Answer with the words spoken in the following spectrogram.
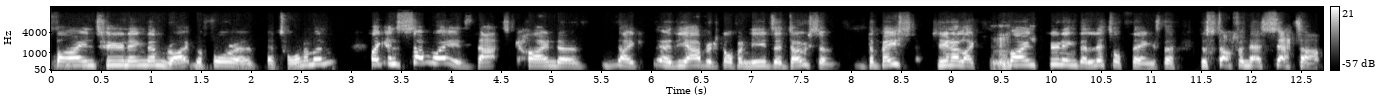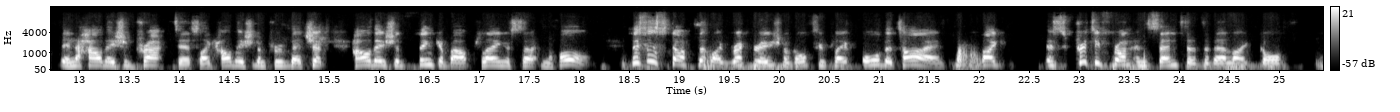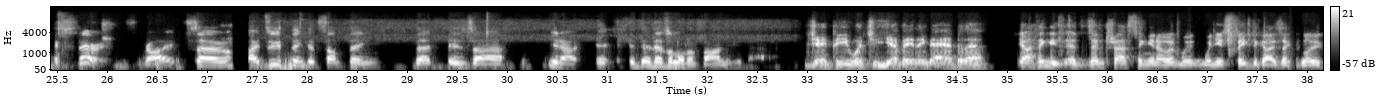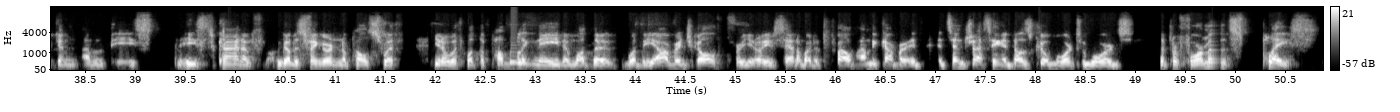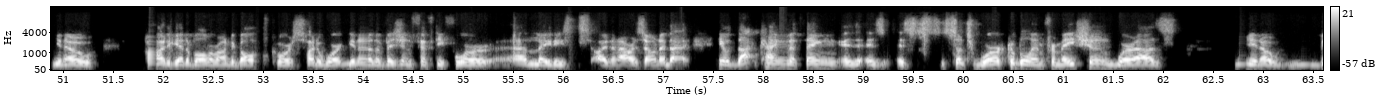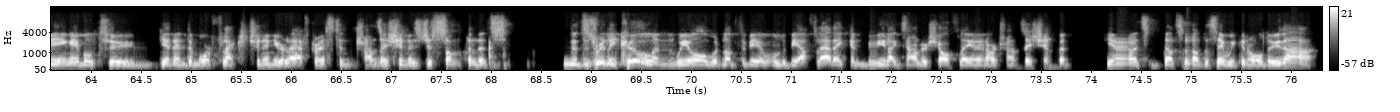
fine-tuning them right before a, a tournament, like in some ways that's kind of like uh, the average golfer needs a dose of the basics, you know, like mm-hmm. fine tuning the little things, the, the stuff in their setup, in how they should practice, like how they should improve their chips, how they should think about playing a certain hole. This is stuff that like recreational golfers who play all the time, like is pretty front and center to their like golf experience, right? So I do think it's something that is, uh, you know, it, it, there's a lot of value there. JP, what you, you have anything to add to that? Yeah, I think it's interesting. You know, when, when you speak to guys like Luke, and, and he's he's kind of got his finger in the pulse with you know with what the public need and what the what the average golfer. You know, he's saying about a twelve handicapper. It, it's interesting. It does go more towards the performance place. You know, how to get a ball around the golf course, how to work. You know, the Vision Fifty Four uh, ladies out in Arizona. That you know that kind of thing is is, is such workable information. Whereas you know, being able to get into more flexion in your left wrist and transition is just something that's that's really cool. And we all would love to be able to be athletic and be like Xander Schauffele in our transition. But you know, it's that's not to say we can all do that.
